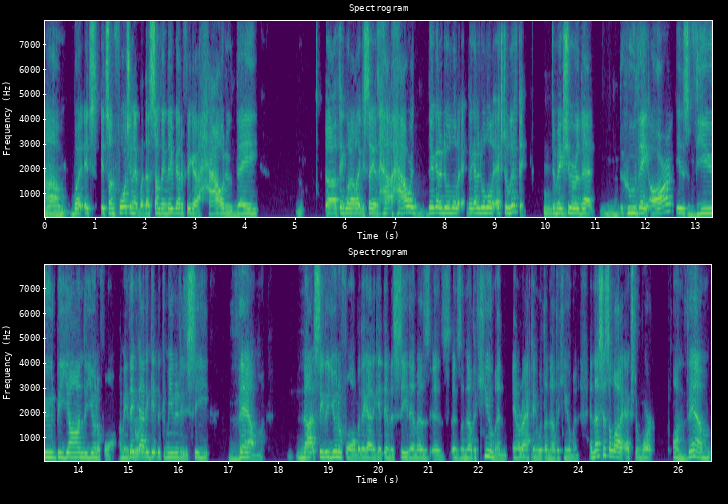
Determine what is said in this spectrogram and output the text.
Um, but it's it's unfortunate, but that's something they've got to figure out. How do they? Uh, I think what I like to say is how how are they got to do a little they got to do a little extra lifting to make sure that who they are is viewed beyond the uniform. I mean, they've got to get the community to see them, not see the uniform, but they got to get them to see them as as as another human interacting mm-hmm. with another human. And that's just a lot of extra work on them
